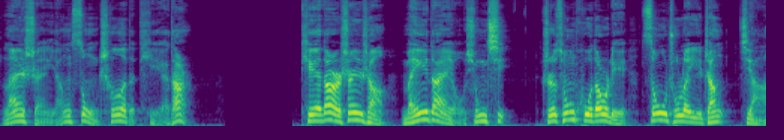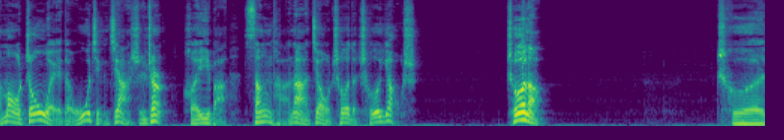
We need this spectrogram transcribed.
来沈阳送车的铁蛋儿。铁蛋儿身上没带有凶器。只从裤兜里搜出了一张假冒周伟的武警驾驶证和一把桑塔纳轿车的车钥匙。车呢？车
